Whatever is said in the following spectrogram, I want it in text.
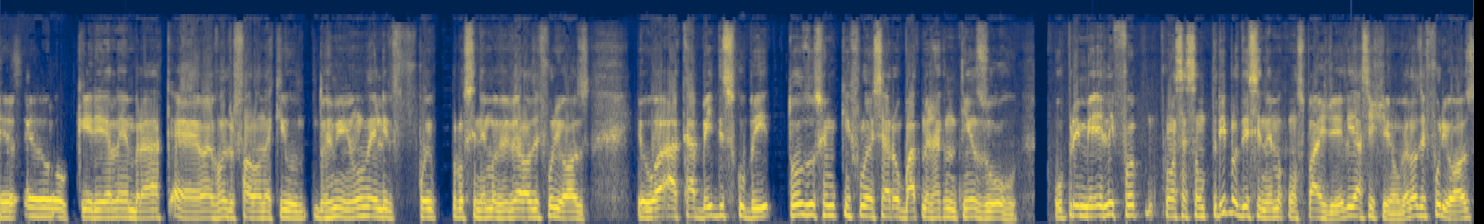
eu, eu queria lembrar, é, o Evandro falando aqui, o 2001 ele foi pro cinema ver Velozes e Furiosos. Eu acabei de descobrir todos os filmes que influenciaram o Batman, já que não tinha Zorro. O primeiro, ele foi pra uma sessão tripla de cinema com os pais dele e assistiram Velozes e Furiosos.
